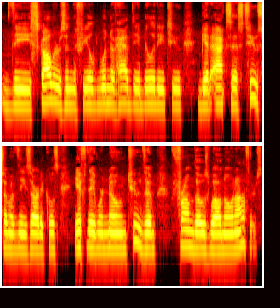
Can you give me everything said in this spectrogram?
the scholars in the field wouldn't have had the ability to get access to some of these articles if they were known to them from those well-known authors.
